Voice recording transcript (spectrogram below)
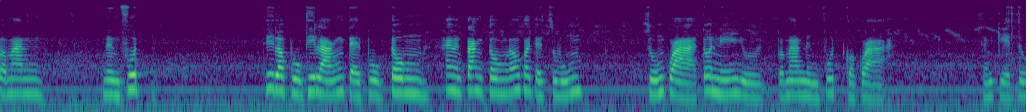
ประมาณหนึ่งฟุต ที่เราปลูกทีหลังแต่ปลูกตรงให้มันตั้งตรงแล้วก็จะสูงสูงกว่าต้นนี้อยู่ประมาณหนึ่งฟุตกว่ากว่า สังเกตดู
